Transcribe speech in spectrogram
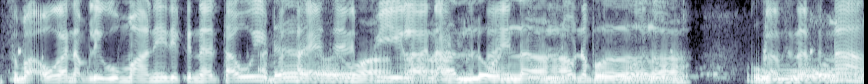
Sebab orang nak beli rumah ni Dia kena tahu eh, Ada, Pasal tahu SLP lah Nak Ah, loan tu, lah, loan apa tu. lah. Bukan Oh. senang-senang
